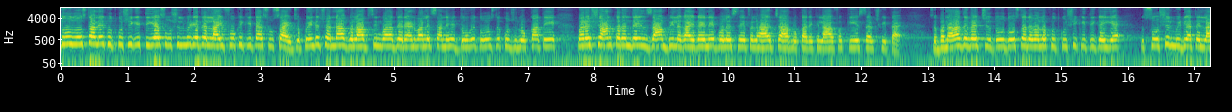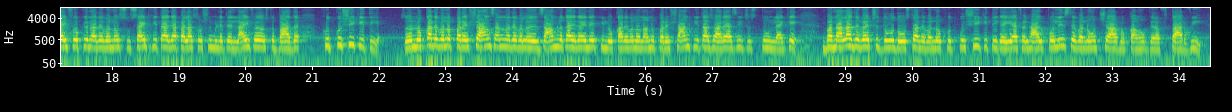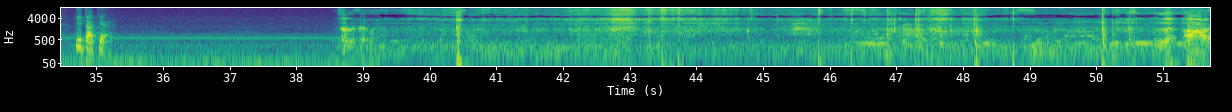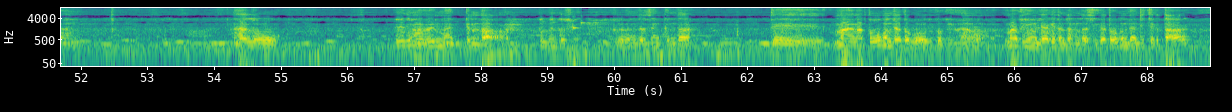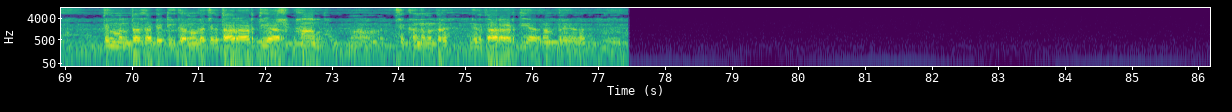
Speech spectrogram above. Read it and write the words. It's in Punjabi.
ਦੋ ਦੋਸਤਾਂ ਨੇ ਖੁਦਕੁਸ਼ੀ ਕੀਤੀ ਹੈ। ਸੋਸ਼ਲ ਮੀਡੀਆ ਤੇ ਲਾਈਵ ਹੋ ਕੇ ਕੀਤਾ ਸੁਸਾਈਡ। ਸੋ ਪਿੰਡ ਛੰਨਾ ਗੁਲਾਬ ਸਿੰਘ ਵਾਲਾ ਦੇ ਰਹਿਣ ਵਾਲੇ ਸਨ। ਇਹ ਦੋਵੇਂ ਦੋਸਤ ਕੁਝ ਲੋਕਾਂ ਤੇ ਪਰੇਸ਼ਾਨ ਕਰਨ ਦੇ ਇਲਜ਼ਾਮ ਵੀ ਲਗਾਏ ਗਏ ਨੇ। ਪੁਲਿਸ ਨੇ ਫਿਲਹਾਲ ਚਾਰ ਲੋਕਾਂ ਦੇ ਖਿਲਾਫ ਕੇਸ ਦਰਜ ਕੀਤਾ ਹੈ। ਸੋ ਬਨਾਲਾ ਦੇ ਵਿੱਚ ਦੋ ਦੋਸਤਾਂ ਦੇ ਵੱਲੋਂ ਖੁਦਕੁਸ਼ੀ ਕੀਤੀ ਗਈ ਹੈ। ਤੇ ਸੋਸ਼ਲ ਮੀਡੀਆ ਤੇ ਲਾਈਵ ਹੋ ਕੇ ਉਹਨਾਂ ਦੇ ਵੱਲੋਂ ਸੁਸਾਈਡ ਕੀਤਾ ਗਿਆ। ਪਹਿਲਾਂ ਸੋਸ਼ਲ ਮੀਡੀਆ ਤੇ ਲਾਈਵ ਹੋਇਆ ਉਸ ਤੋਂ ਬਾਅਦ ਖੁਦਕੁਸ਼ੀ ਕੀਤੀ ਹੈ। ਸੋ ਲੋਕਾਂ ਦੇ ਵੱਲੋਂ ਪਰੇਸ਼ਾਨ ਸਨ, ਉਹਨਾਂ ਦੇ ਵੱਲੋਂ ਇਲਜ਼ਾਮ ਲਗਾਏ ਗਏ ਨੇ ਕਿ ਲੋਕਾਂ ਦੇ ਵੱਲੋਂ ਉਹਨਾਂ ਨੂੰ ਪਰੇਸ਼ਾਨ ਕੀਤਾ ਜਾ ਰਿਹਾ ਸੀ, ਜਿਸ ਨੂੰ ਲੈ ਕੇ ਬਰਨਾਲਾ ਦੇ ਵਿੱਚ ਦੋ ਦੋਸਤਾਂ ਦੇ ਵੱਲੋਂ ਖੁਦਕੁਸ਼ੀ ਕੀਤੀ ਗਈ ਹੈ। ਫਿਲਹਾਲ ਪੁਲਿਸ ਦੇ ਵੱਲੋਂ ਚਾਰ ਲੋਕਾਂ ਨੂੰ ਗ੍ਰਿਫਤਾਰ ਵੀ ਕੀਤਾ ਗਿਆ ਹੈ। ਚੱਲ ਫਿਰ ਬਈ ਲੈ ਆ ਹੈਲੋ। ਇਹ ਆਵੇ ਮੈਂ ਕੰਦਾ। ਕੁਲਵਿੰਦਰ ਸਿੰਘ। ਕੁਲਵਿੰਦਰ ਸਿੰਘ ਕੰਦਾ। ਤੇ ਮੈਂ ਨਾ ਦੋ ਬੰਦਿਆਂ ਤੋਂ ਬਹੁਤ ਦੁਖੀ ਹਾਂ ਮੈਂ ਫੀਮ ਲਿਆ ਕੇ ਦਿੰਦਾ ਹੁੰਦਾ ਸੀਗਾ ਦੋ ਬੰਦਿਆਂ ਦੀ ਜਗਤਾਰ ਤੇ ਮੰਦਾ ਸਾਡੇ ਟੀਕਾ ਲਾਉਂਦਾ ਜਗਤਾਰ ਆੜਤੀ ਆ ਹਾਂ। ਸਿੱਖਾਂ ਦਾ ਮੰਦਰ ਜਗਤਾਰ ਆੜਤੀ ਆ ਰਾਮਪੁਰੇ ਵਾਲਾ।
